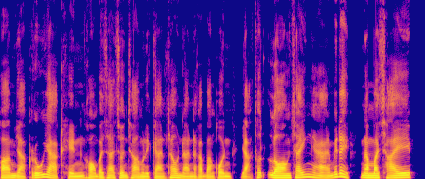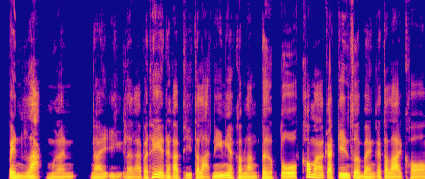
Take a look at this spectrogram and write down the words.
ความอยากรู้อยากเห็นของประชาชนชาวอเมริกันเท่านั้นนะครับ บางคนอยากทดลองใช้งานไม่ได้นำมาใช้เป็นหลักเหมือนในอีกหลาย ๆ ประเทศนะครับ ที่ตลาดนี้เนี่ยกำลังเติบโตเข้ามากัดกินส่วนแบ่งการตลาดของ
